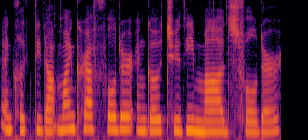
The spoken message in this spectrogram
and click the .minecraft folder and go to the mods folder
